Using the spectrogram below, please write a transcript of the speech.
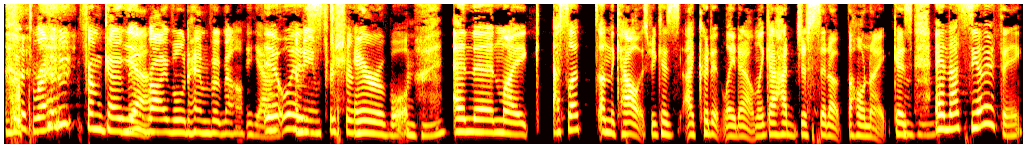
the throat from COVID yeah. rivaled hand foot mouth. Yeah, it was. I mean, for sure, terrible. Mm-hmm. And then like I slept on the couch because I couldn't lay down. Like I had to just sit up the whole night. Because mm-hmm. and that's the other thing,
